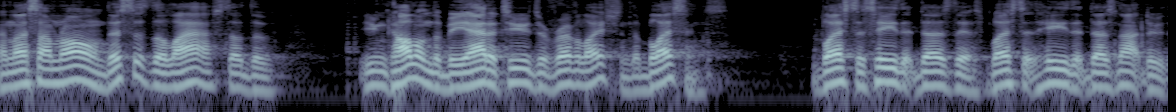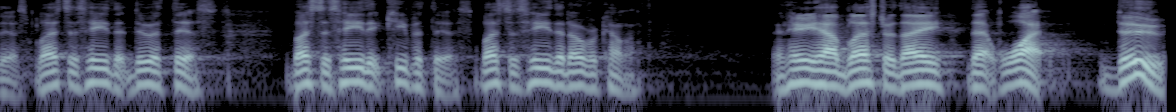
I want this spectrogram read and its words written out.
unless I'm wrong, this is the last of the, you can call them the Beatitudes of Revelation, the blessings. Blessed is he that does this. Blessed is he that does not do this. Blessed is he that doeth this. Blessed is he that keepeth this. Blessed is he that overcometh. And here you have, blessed are they that what? Do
